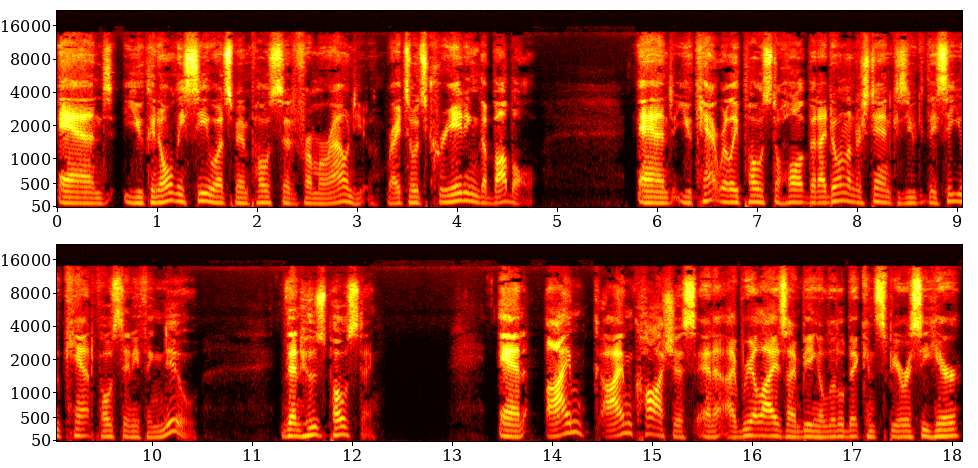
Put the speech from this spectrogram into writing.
and you can only see what's been posted from around you, right? So it's creating the bubble. And you can't really post a whole, but I don't understand because you they say you can't post anything new. Then who's posting? And I'm, I'm cautious and I realize I'm being a little bit conspiracy here.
